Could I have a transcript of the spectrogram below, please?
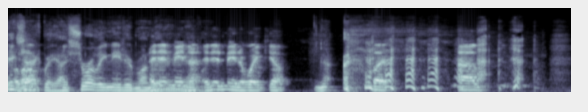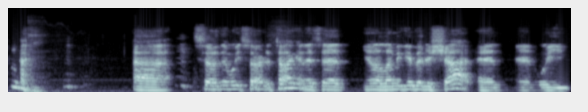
Exactly. I sorely needed one. I didn't mean have I didn't mean to wake you up, one. but um, uh, so then we started talking. I said, you know, let me give it a shot, and and we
